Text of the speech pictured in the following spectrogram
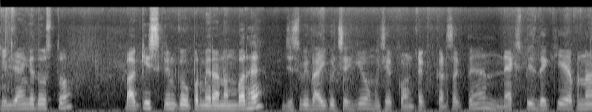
मिल जाएँगे दोस्तों। बाकी स्क्रीन के ऊपर मेरा नंबर है। जिस भी भाई को चाहिए वो मुझे कांटेक्ट कर सकते हैं। नेक्स्ट पीस देखिए अपना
